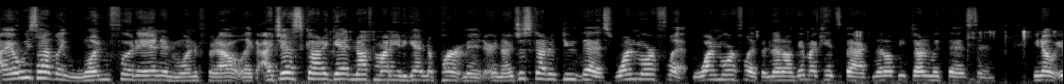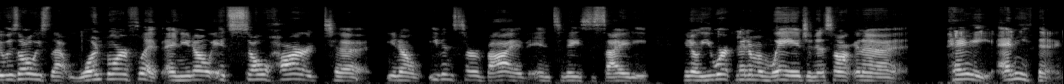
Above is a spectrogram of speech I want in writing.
I always had like one foot in and one foot out. Like, I just got to get enough money to get an apartment, and I just got to do this one more flip, one more flip, and then I'll get my kids back, and then I'll be done with this. And, you know, it was always that one more flip. And, you know, it's so hard to, you know, even survive in today's society. You know, you work minimum wage and it's not going to pay anything.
